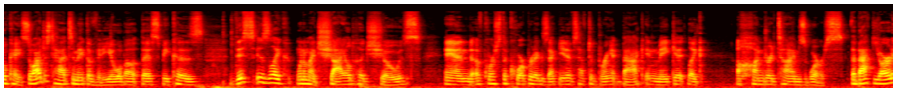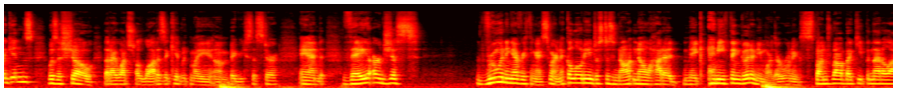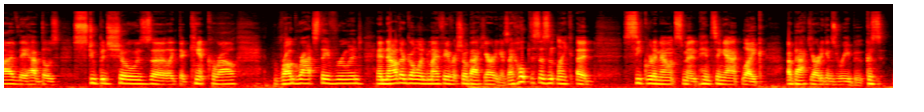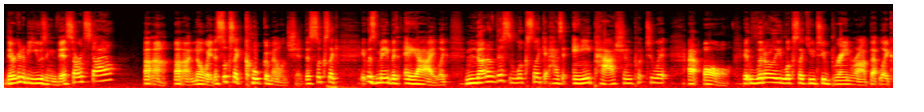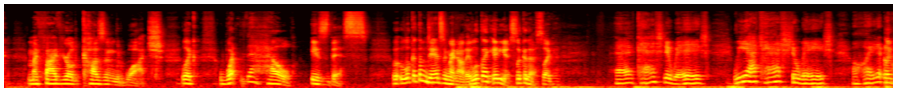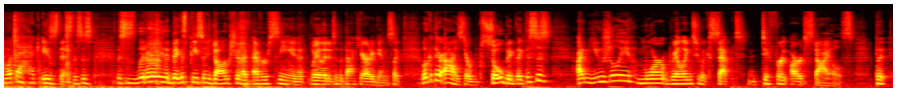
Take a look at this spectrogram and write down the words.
Okay, so I just had to make a video about this because this is like one of my childhood shows, and of course the corporate executives have to bring it back and make it like a hundred times worse. The Backyardigans was a show that I watched a lot as a kid with my um, big sister, and they are just ruining everything, I swear. Nickelodeon just does not know how to make anything good anymore. They're ruining SpongeBob by keeping that alive. They have those stupid shows uh, like the Kamp Koral. Rugrats they've ruined, and now they're going to my favorite show, Backyardigans. I hope this isn't like a secret announcement hinting at like a Backyardigans reboot, because they're going to be using this art style uh-uh, uh-uh, no way. This looks like Cocomelon shit. This looks like it was made with AI. Like, none of this looks like it has any passion put to it at all. It literally looks like YouTube brain rot that, like, my five-year-old cousin would watch. Like, what the hell is this? L look at them dancing right now. They look like idiots. Look at this. Like, uh, castaways. We are castaways. Oh, like what the heck is this? This is this is literally the biggest piece of dog shit I've ever seen related to the Backyardigans. Like, look at their eyes; they're so big. Like, this is. I'm usually more willing to accept different art styles, but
